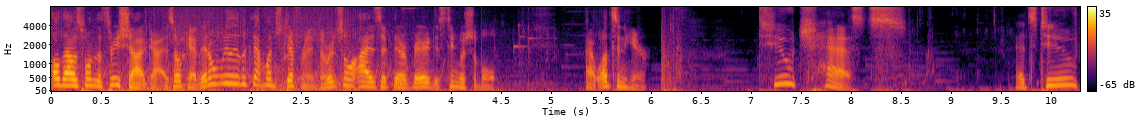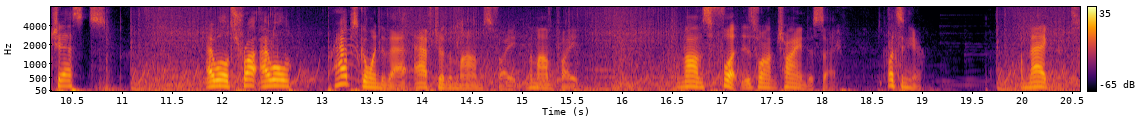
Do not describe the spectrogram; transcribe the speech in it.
Oh, that was one of the three-shot guys. Okay, they don't really look that much different. In the original Isaac, they're very distinguishable. Alright, what's in here? Two chests. It's two chests. I will try. I will perhaps go into that after the mom's fight. The mom fight. The mom's foot is what I'm trying to say. What's in here? A magnet.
